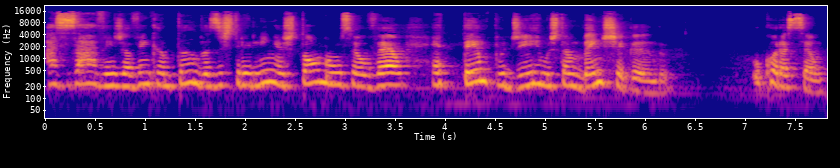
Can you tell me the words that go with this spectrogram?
As aves já vêm cantando, as estrelinhas tomam o seu véu, é tempo de irmos também chegando. O coração.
